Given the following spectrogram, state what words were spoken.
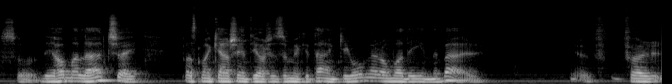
Så det har man lärt sig, fast man kanske inte gör sig så mycket tankegångar om vad det innebär. För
